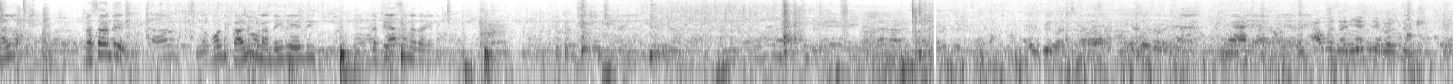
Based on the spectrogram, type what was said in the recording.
நல்ல உட்காந்து இதை போட்டு கழுவணும். அந்த இது எது இந்த பேசினதா எனக்கு ஆபத்து ஏற்றி கொடுத்துருக்கேன்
